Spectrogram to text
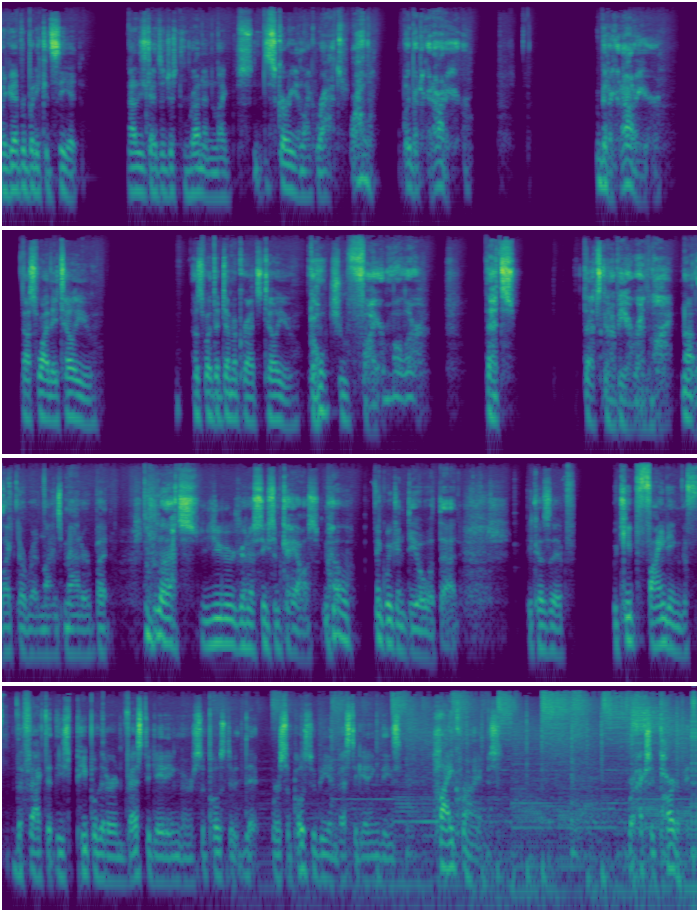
Like everybody could see it. Now these guys are just running, like scurrying like rats. Wow, we better get out of here. We better get out of here. That's why they tell you. That's why the Democrats tell you, don't you fire Mueller. That's that's going to be a red line. Not like the red lines matter, but that's you're going to see some chaos. Well, I think we can deal with that because if we keep finding the, the fact that these people that are investigating are supposed to that we're supposed to be investigating these high crimes, we're actually part of it,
